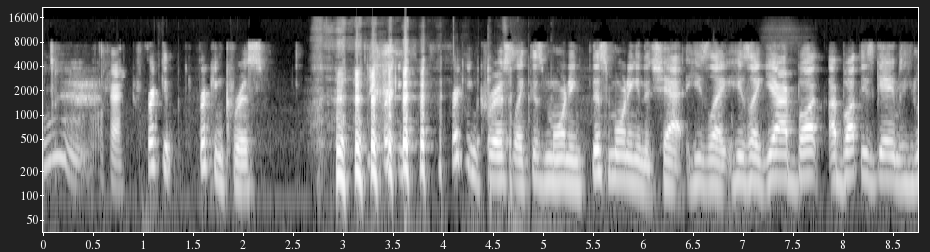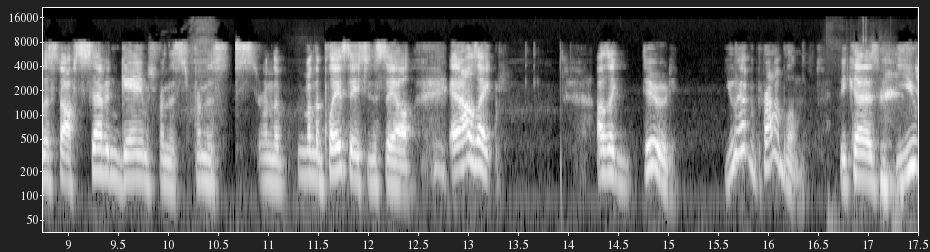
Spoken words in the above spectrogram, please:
Ooh. Okay. Frickin', frickin' Chris, freaking Chris, like this morning, this morning in the chat, he's like, he's like, yeah, I bought, I bought these games. He lists off seven games from this, from this, from the, from the PlayStation sale, and I was like, I was like, dude, you have a problem because you,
